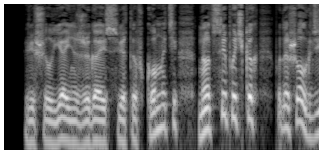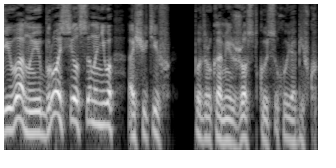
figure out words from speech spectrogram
— решил я, и, не сжигая света в комнате, на цыпочках подошел к дивану и бросился на него, ощутив под руками жесткую сухую обивку.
